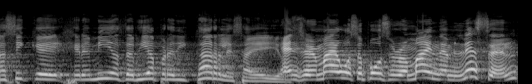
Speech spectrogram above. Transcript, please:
Así que Jeremías debía predicarles a ellos. And Jeremiah was supposed to remind them listen,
